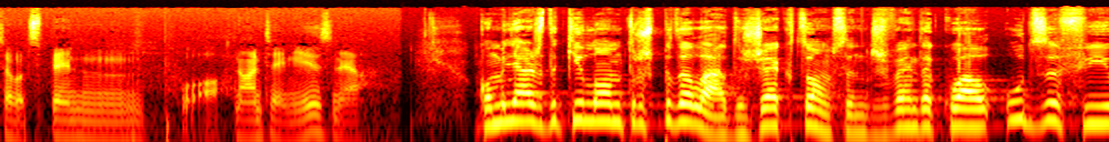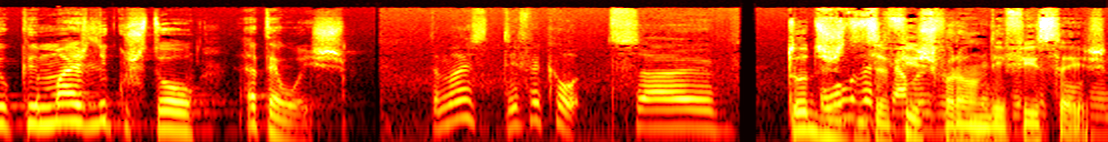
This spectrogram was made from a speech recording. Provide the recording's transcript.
So it's been 19 years now. Com milhares de quilómetros pedalados, Jack Thompson desvenda qual o desafio que mais lhe custou até hoje. The most difficult, so Todos os desafios foram difíceis,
